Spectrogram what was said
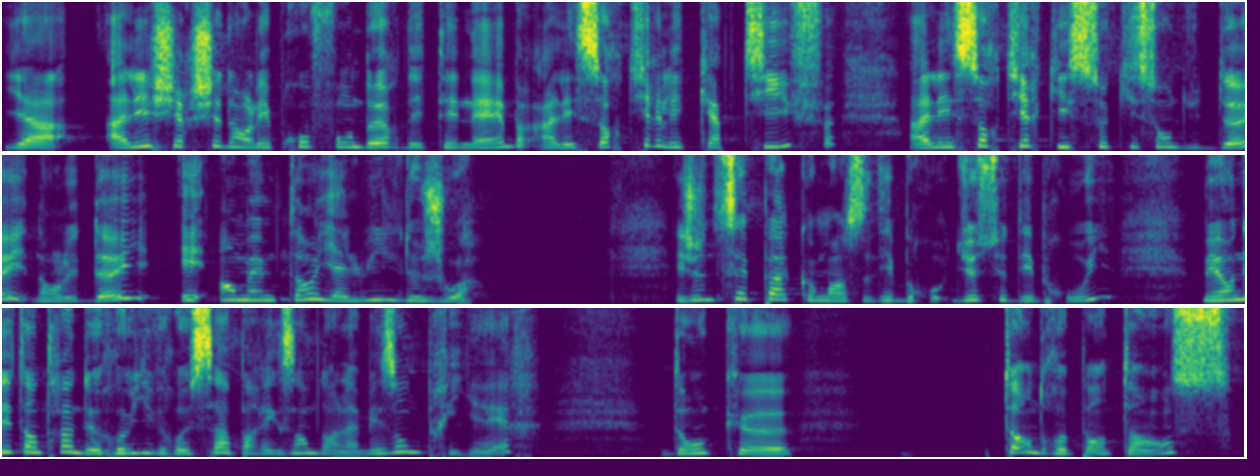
il y, a, aller chercher dans les profondeurs des ténèbres, aller sortir les captifs, aller sortir ceux qui sont du deuil, dans le deuil, et en même temps, il y a l'huile de joie. Et je ne sais pas comment Dieu se débrouille, mais on est en train de revivre ça, par exemple, dans la maison de prière. Donc, euh, temps de repentance,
